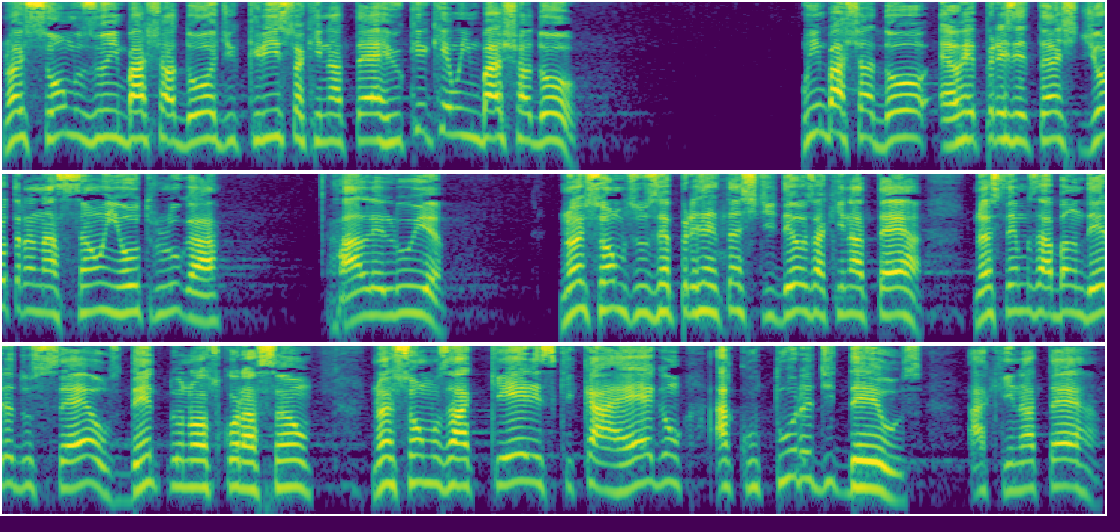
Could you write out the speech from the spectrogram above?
Nós somos o embaixador de Cristo aqui na terra. E o que é um embaixador? O embaixador é o representante de outra nação em outro lugar. Aleluia. Nós somos os representantes de Deus aqui na terra. Nós temos a bandeira dos céus dentro do nosso coração. Nós somos aqueles que carregam a cultura de Deus aqui na terra.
